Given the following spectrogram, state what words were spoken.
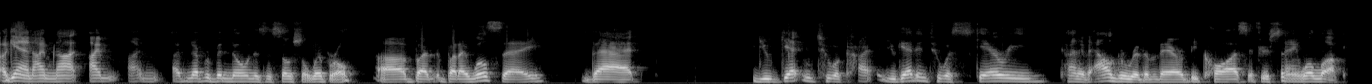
again, I'm not. I'm. I'm. I've never been known as a social liberal, uh, but but I will say that you get into a you get into a scary kind of algorithm there because if you're saying, well, look,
